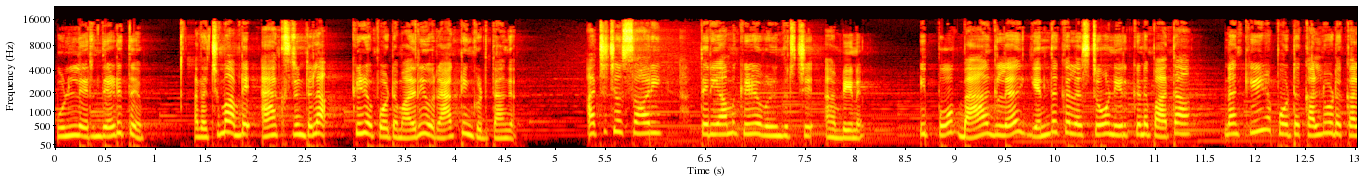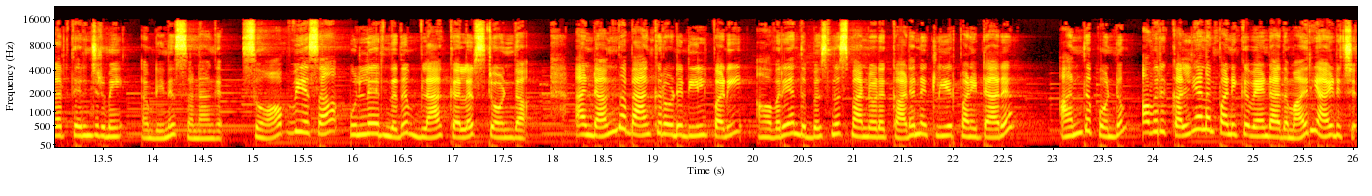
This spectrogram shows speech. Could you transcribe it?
உள்ள இருந்து எடுத்து அதை சும்மா அப்படியே ஆக்சிடென்டலாக கீழே போட்ட மாதிரி ஒரு ஆக்டிங் கொடுத்தாங்க. அச்சோ சாரி தெரியாம கீழே விழுந்துருச்சு அப்படின்னு. இப்போ பேக்ல எந்த கலர் ஸ்டோன் இருக்குன்னு பார்த்தா நான் கீழே போட்ட கல்லோட கலர் தெரிஞ்சிருமே அப்படின்னு சொன்னாங்க. ஸோ ஆப்வியஸா உள்ள இருந்தது பிளாக் கலர் ஸ்டோன் தான். அண்ட் அந்த பேங்கரோட டீல் படி அவரே அந்த பிஸ்னஸ் மேனோட கடனை கிளியர் பண்ணிட்டாரு. அந்த பொண்ணும் அவர் கல்யாணம் பண்ணிக்க வேண்டாத மாதிரி ஆயிடுச்சு.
